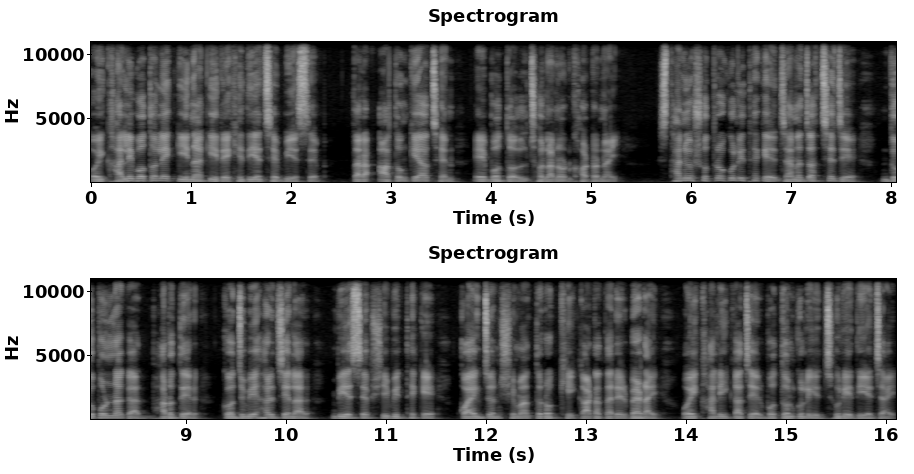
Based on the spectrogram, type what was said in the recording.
ওই খালি বোতলে কি না কি রেখে দিয়েছে বিএসএফ। তারা আতঙ্কে আছেন এই বোতল ঝোলানোর ঘটনায়। স্থানীয় সূত্রগুলি থেকে জানা যাচ্ছে যে দুপুর নাগাদ ভারতের কোচবিহার জেলার বিএসএফ শিবির থেকে কয়েকজন সীমান্তরক্ষী কাটাতারের বেড়ায় ওই খালি কাচের বোতলগুলি ঝুলিয়ে দিয়ে যায়।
